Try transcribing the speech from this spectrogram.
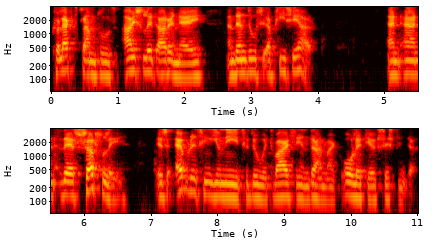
collect samples, isolate RNA, and then do a PCR. And, and there certainly is everything you need to do it widely in Denmark already existing there.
